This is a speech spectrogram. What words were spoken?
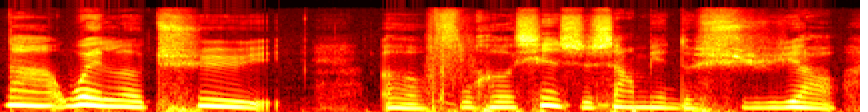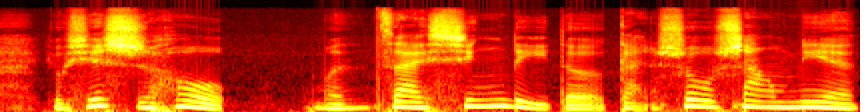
那为了去呃符合现实上面的需要，有些时候。我们在心理的感受上面，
